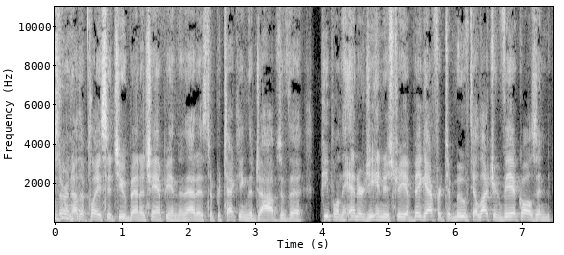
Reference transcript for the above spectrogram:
So another place that you've been a champion, and that is to protecting the jobs of the people in the energy industry. A big effort to move to electric vehicles and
